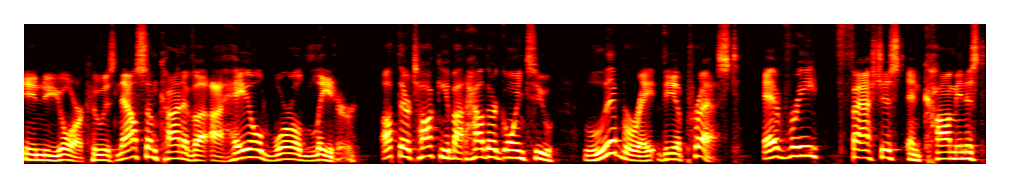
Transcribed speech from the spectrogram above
in New York, who is now some kind of a, a hailed world leader, up there talking about how they're going to liberate the oppressed. Every fascist and communist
